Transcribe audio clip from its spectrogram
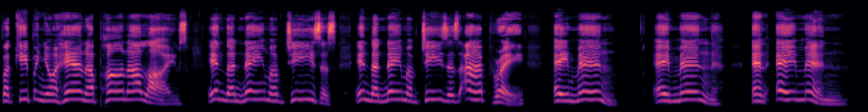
for keeping your hand upon our lives. In the name of Jesus, in the name of Jesus, I pray. Amen, amen, and amen.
